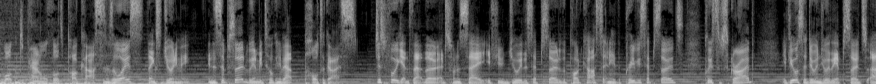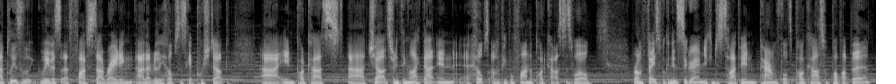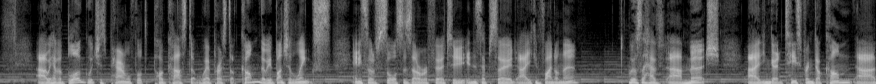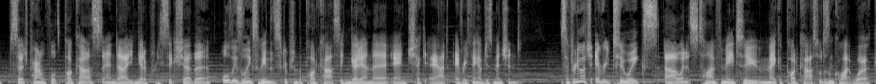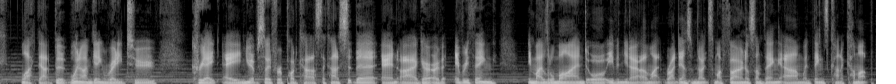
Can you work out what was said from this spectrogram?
And welcome to Paranormal Thoughts Podcast. And as always, thanks for joining me. In this episode, we're going to be talking about poltergeists. Just before we get into that, though, I just want to say if you enjoy this episode of the podcast or any of the previous episodes, please subscribe. If you also do enjoy the episodes, uh, please leave us a five star rating. Uh, that really helps us get pushed up uh, in podcast uh, charts or anything like that, and helps other people find the podcast as well. We're on Facebook and Instagram. You can just type in Paranormal Thoughts Podcast, we'll pop up there. Uh, we have a blog, which is paranormalthoughtspodcast.wordpress.com. There'll be a bunch of links, any sort of sources that I'll refer to in this episode, uh, you can find on there. We also have uh, merch. Uh, you can go to teespring.com, uh, search Paranormal Thoughts Podcast, and uh, you can get a pretty sick shirt there. All these links will be in the description of the podcast, so you can go down there and check out everything I've just mentioned. So, pretty much every two weeks, when it's time for me to make a podcast, well, it doesn't quite work like that, but when I'm getting ready to create a new episode for a podcast, I kind of sit there and I go over everything in my little mind, or even, you know, I might write down some notes on my phone or something um, when things kind of come up.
